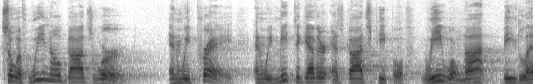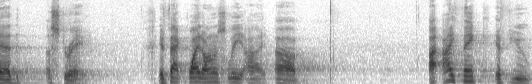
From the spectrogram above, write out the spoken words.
so if we know God's Word and we pray, and we meet together as God's people, we will not be led astray. In fact, quite honestly, I, uh, I, I think if you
